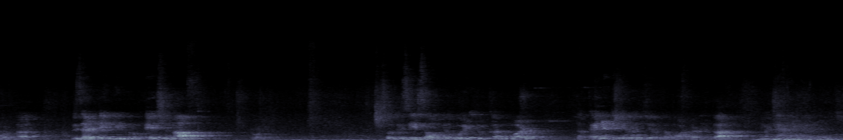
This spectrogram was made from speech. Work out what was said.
rotor, resulting in rotation of. So this is how we are going to convert the kinetic energy of the water to the mechanical energy.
